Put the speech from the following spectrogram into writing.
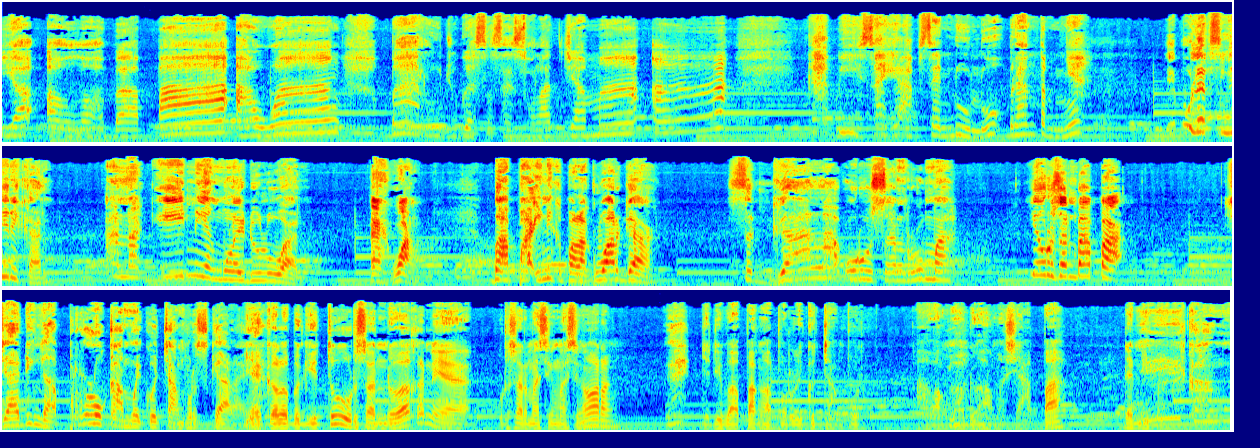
Ya Allah Bapak, Awang baru juga selesai sholat jamaah. Gak bisa ya absen dulu berantemnya. Ibu lihat sendiri kan, anak ini yang mulai duluan. Eh, Wang, bapak ini kepala keluarga. Segala urusan rumah, ya urusan bapak. Jadi nggak perlu kamu ikut campur segala Ya ya. kalau begitu urusan doa kan ya urusan masing-masing orang. Eh? Jadi bapak nggak perlu ikut campur. Awang mau doa sama siapa dan di mana? Eh, kamu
